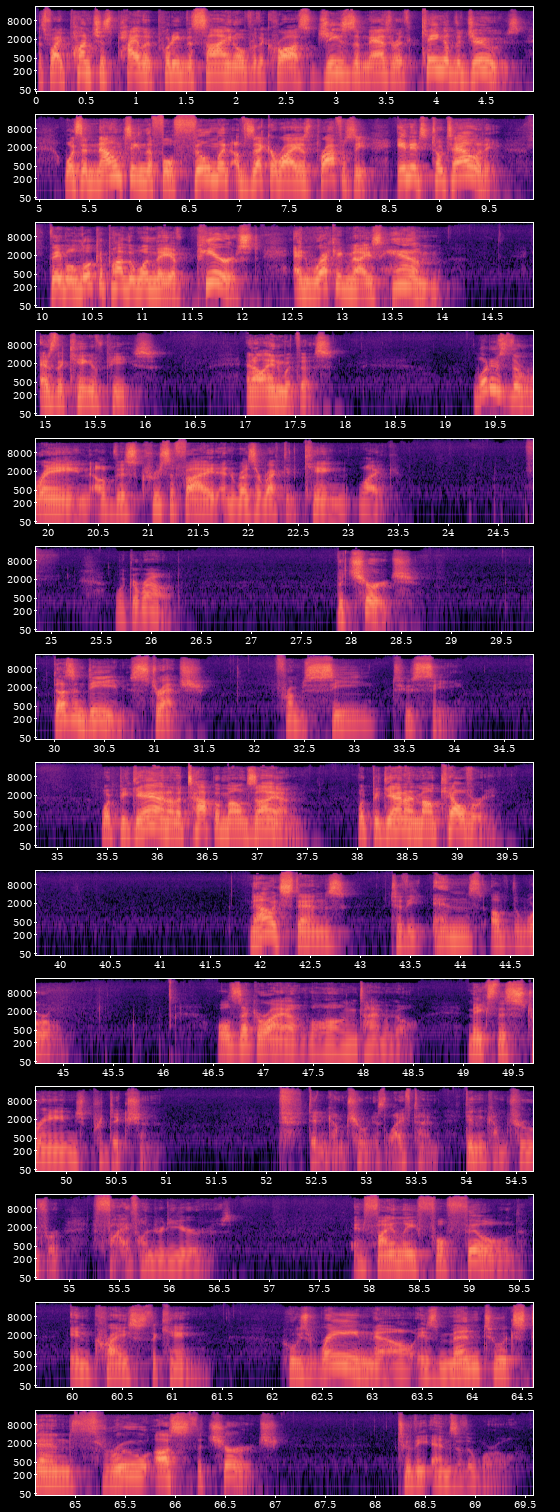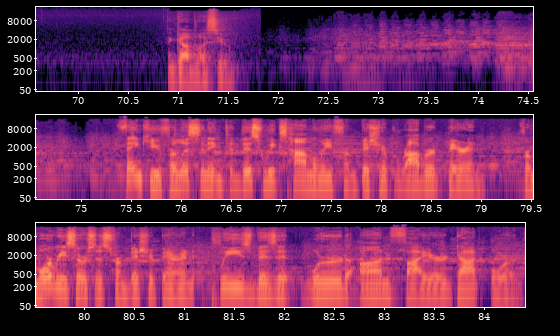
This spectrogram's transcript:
That's why Pontius Pilate putting the sign over the cross, Jesus of Nazareth, King of the Jews, was announcing the fulfillment of Zechariah's prophecy in its totality. They will look upon the one they have pierced and recognize him as the King of Peace. And I'll end with this. What is the reign of this crucified and resurrected King like? Look around. The church does indeed stretch from sea to sea. What began on the top of Mount Zion, what began on Mount Calvary, now extends to the ends of the world. Old Zechariah, a long time ago, makes this strange prediction. Didn't come true in his lifetime, didn't come true for 500 years, and finally fulfilled in Christ the King whose reign now is meant to extend through us, the church, to the ends of the world. And God bless you. Thank you for listening to this week's homily from Bishop Robert Barron. For more resources from Bishop Barron, please visit wordonfire.org.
